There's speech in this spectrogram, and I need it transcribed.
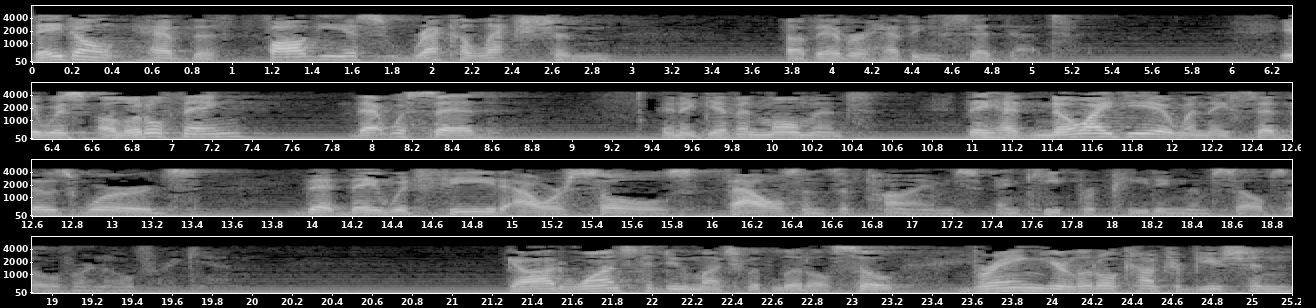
they don't have the foggiest recollection of ever having said that. It was a little thing that was said in a given moment. They had no idea when they said those words that they would feed our souls thousands of times and keep repeating themselves over and over again. God wants to do much with little. So bring your little contribution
